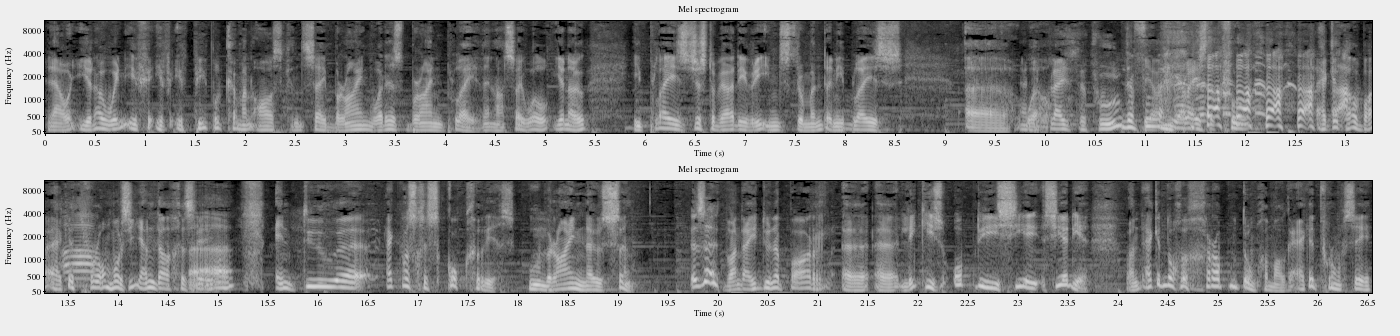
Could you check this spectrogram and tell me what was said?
Now, you know, when if, if if people come and ask and say, Brian, what does Brian play? Then I say, well, you know, he plays just about every instrument, and he plays, uh, En well, plays the fool. The fool. Ja, plays the fool. ek het al baie ek het vir hom ons eendag gesê. En toe uh, ek was geskok geweest hoe Brian nou sing. Is dit? Want hy doen 'n paar uh uh liedjies op die C- CD. Want ek het nog 'n grap met hom gemaak. Ek het vir hom gesê,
